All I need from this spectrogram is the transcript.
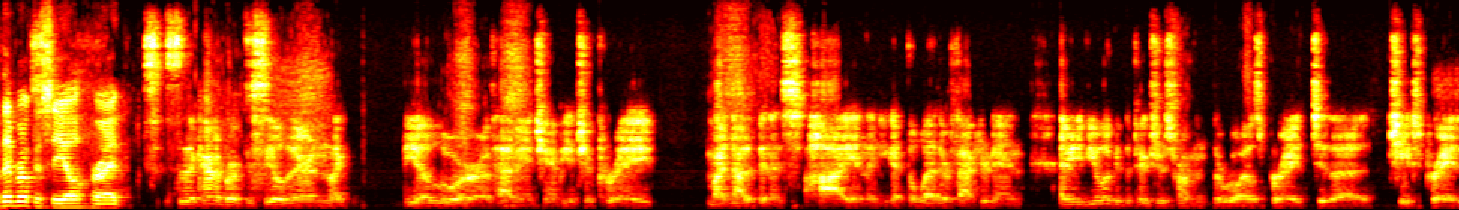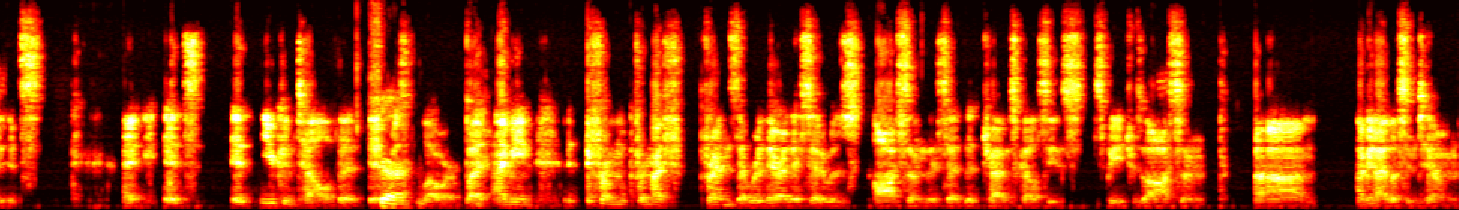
they broke the seal. Right. So they kind of broke the seal there, and like the allure of having a championship parade might not have been as high, and then you get the weather factored in. I mean, if you look at the pictures from the Royals parade to the Chiefs parade, it's it's it you can tell that it Sure. was lower. But I mean, from from my friends that were there, they said it was awesome. They said that Travis Kelce's speech was awesome. Um, I mean, I listened to him,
